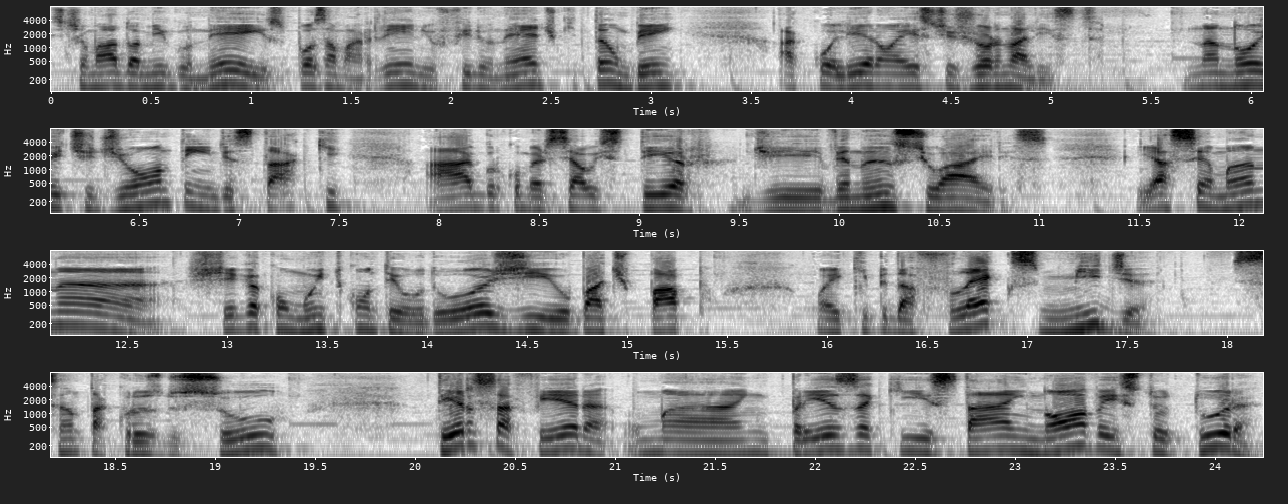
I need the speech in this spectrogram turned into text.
estimado amigo Ney, esposa Marlene e o filho Nédio, que também acolheram a este jornalista. Na noite de ontem, em destaque, a agrocomercial Ester, de Venâncio Aires. E a semana chega com muito conteúdo. Hoje, o bate-papo com a equipe da Flex Media, Santa Cruz do Sul. Terça-feira, uma empresa que está em nova estrutura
